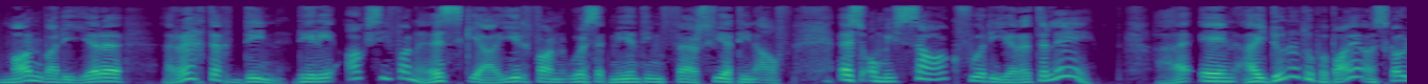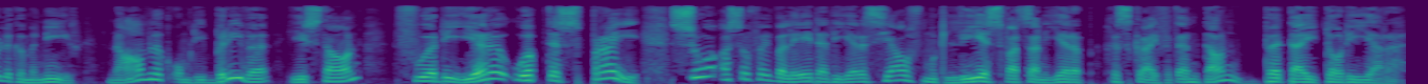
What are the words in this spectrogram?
man wat die Here regtig dien. Die reaksie van Hiskia hier van Hosea 19 vers 14 af is om die saak voor die Here te lê. En hy doen dit op 'n baie aanskoulike manier, naamlik om die briewe hier staan voor die Here oop te sprei, so asof hy wil hê dat die Here self moet lees wat aan Here geskryf het en dan bid hy tot die Here.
